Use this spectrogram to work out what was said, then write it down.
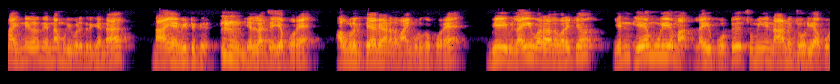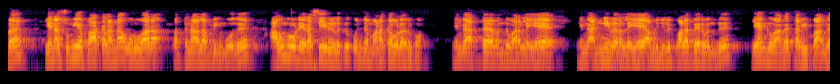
நான் இன்னையிலேருந்து என்ன முடிவு எடுத்திருக்கேன்னா நான் என் வீட்டுக்கு எல்லாம் செய்ய போகிறேன் அவங்களுக்கு தேவையானதை வாங்கி கொடுக்க போகிறேன் வி லைவ் வராத வரைக்கும் என் ஏ மூலியமாக லைவ் போட்டு சுமியும் நானும் ஜோடியாக கூட ஏன்னா சுமியை பார்க்கலன்னா ஒரு வாரம் பத்து நாள் அப்படிங்கும்போது அவங்களுடைய ரசிகர்களுக்கு கொஞ்சம் மனக்கவலை இருக்கும். எங்கள் அத்தை வந்து வரலையே எங்கள் அண்ணி வரலையே அப்படின்னு சொல்லி பல பேர் வந்து ஏங்குவாங்க தவிப்பாங்க.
